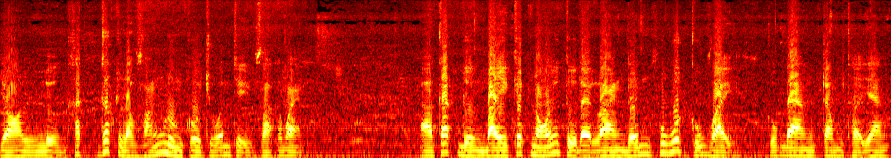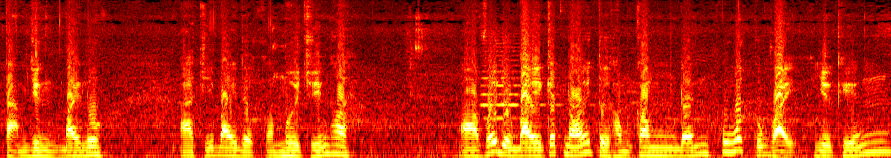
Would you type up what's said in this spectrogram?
do lượng khách rất là vắng luôn cô chú anh chị và các bạn. À, các đường bay kết nối từ Đài Loan đến Phú Quốc cũng vậy, cũng đang trong thời gian tạm dừng bay luôn. À, chỉ bay được 10 chuyến thôi. À, với đường bay kết nối từ Hồng Kông đến Phú Quốc cũng vậy, dự kiến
